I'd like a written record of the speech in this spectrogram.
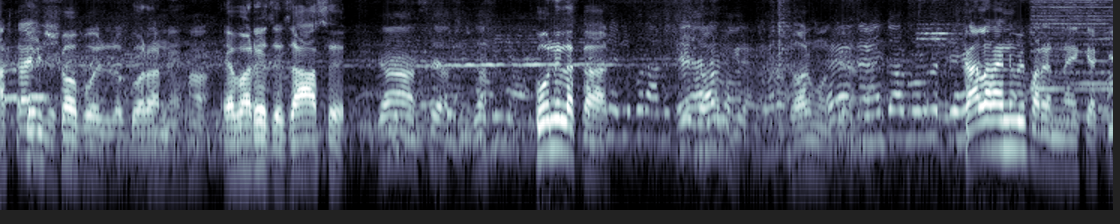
আটত্রিশশো বলল গড়ানে। এভারেজে যা আছে। কোন এলাকার? ধর্ম কালার আনবে পারেন না কি?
